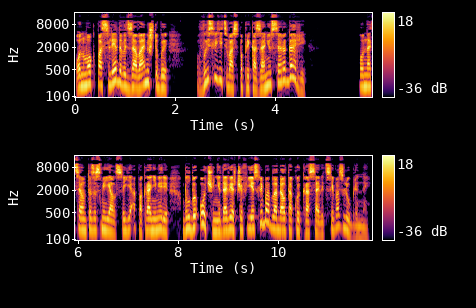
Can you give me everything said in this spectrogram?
он мог последовать за вами, чтобы выследить вас по приказанию сэра Гарри. Он натянуто засмеялся. Я, по крайней мере, был бы очень недоверчив, если бы обладал такой красавицей возлюбленной.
